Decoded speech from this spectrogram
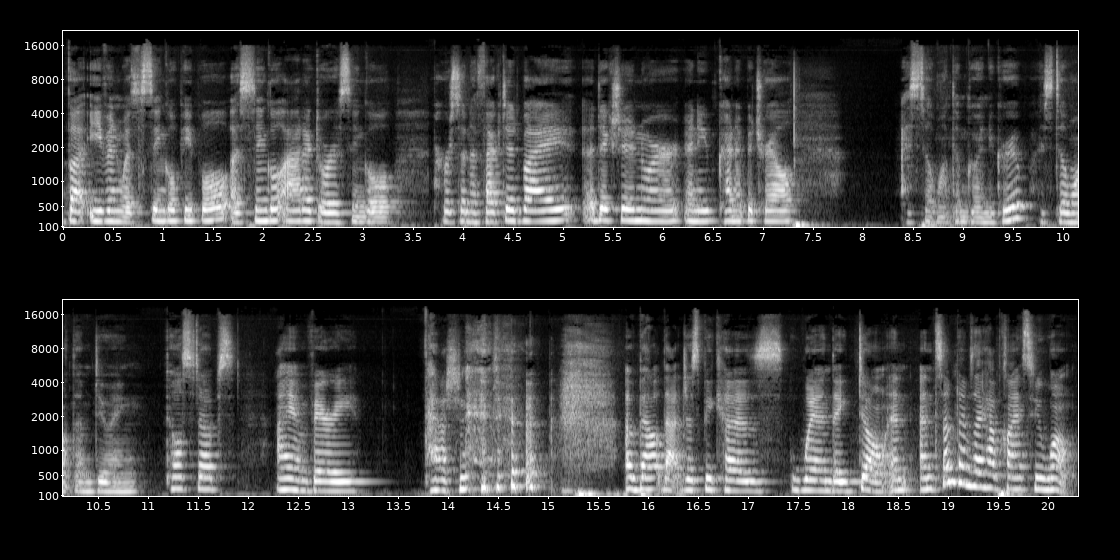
But even with single people, a single addict or a single person affected by addiction or any kind of betrayal, I still want them going to group. I still want them doing 12 steps. I am very passionate about that just because when they don't, and, and sometimes I have clients who won't,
